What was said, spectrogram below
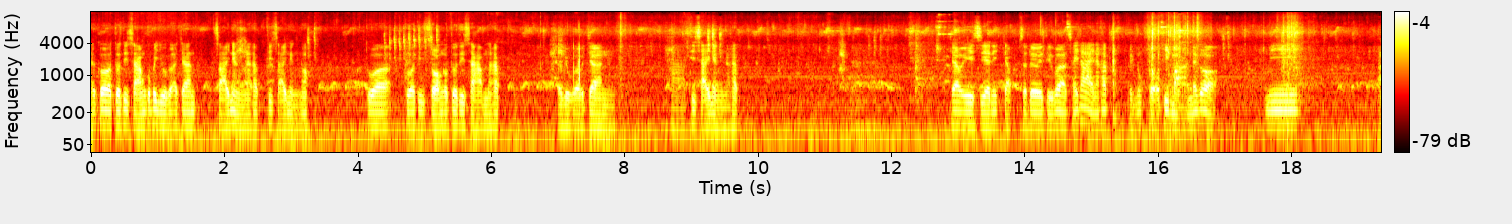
แล้วก็ตัวที่ 3 ก็ไปอยู่กับอาจารย์สายหนึ่งนะครับ ที่สายหนึ่งเนาะตัวตัวที่ 2 กับตัวที่3นะครับไปอยู่กับอาจารย์ที่สายหนึ่งนะครับ เจ้าเอเชียนี่จับเสะเดยถือว่าใช้ได้นะครับ เป็นนกต่อที่หมานแล้วก็มีอ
